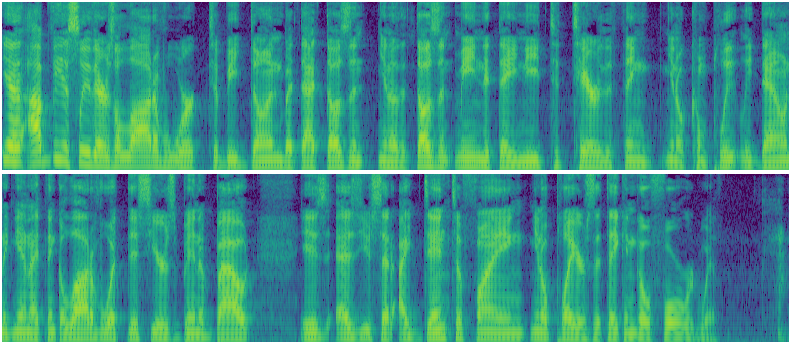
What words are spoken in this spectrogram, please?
Yeah, obviously there's a lot of work to be done, but that doesn't, you know, that doesn't mean that they need to tear the thing, you know, completely down again. I think a lot of what this year's been about is as you said identifying, you know, players that they can go forward with.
